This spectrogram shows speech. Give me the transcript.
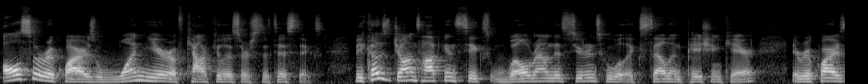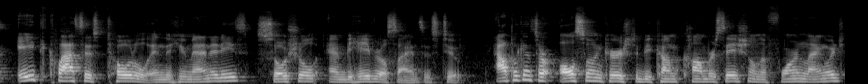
also requires one year of calculus or statistics. Because Johns Hopkins seeks well-rounded students who will excel in patient care, it requires eight classes total in the humanities, social, and behavioral sciences too. Applicants are also encouraged to become conversational in a foreign language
